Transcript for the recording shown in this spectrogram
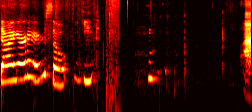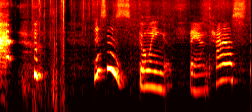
dyeing our hair, so yeet. this is going fantastic.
